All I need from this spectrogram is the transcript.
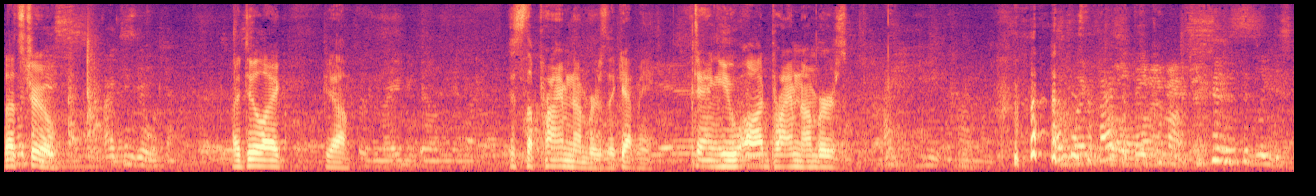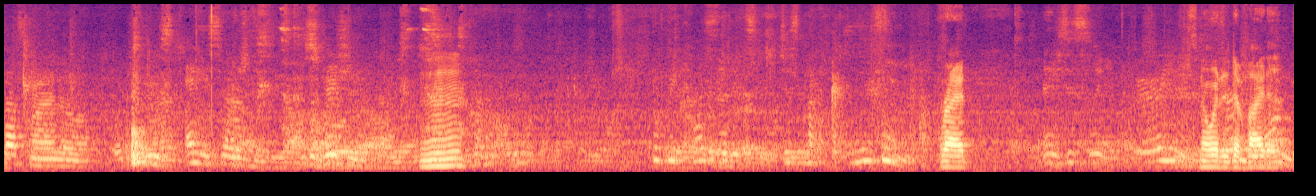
That's true. I can deal with that. I do like, yeah. It's the prime numbers that get me. Dang you, odd prime numbers. I hate prime numbers. That's just the fact that they come up stupidly disgusting when you use any sort of division. Mm-hmm. But because of it, it's just not even. Right. And it's just like, there's no way to divide it.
